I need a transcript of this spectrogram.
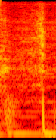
Can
